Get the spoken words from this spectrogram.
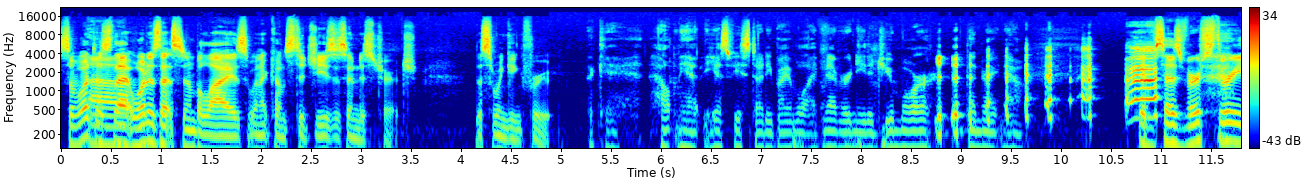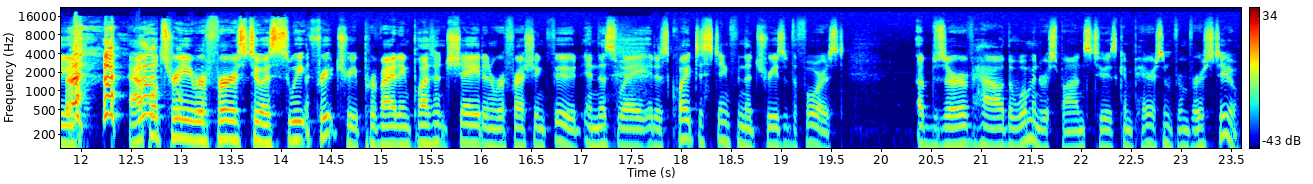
So what does that Um, what does that symbolize when it comes to Jesus and his church? The swinging fruit. Okay, help me at ESV Study Bible. I've never needed you more than right now. It says, verse 3 Apple tree refers to a sweet fruit tree providing pleasant shade and refreshing food. In this way, it is quite distinct from the trees of the forest. Observe how the woman responds to his comparison from verse 2.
